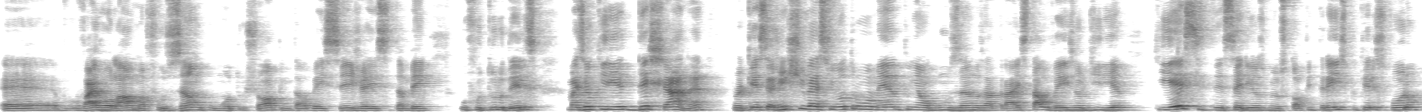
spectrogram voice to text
é, vai rolar uma fusão com outro shopping, talvez seja esse também o futuro deles, mas eu queria deixar, né? Porque se a gente tivesse outro momento, em alguns anos atrás, talvez eu diria que esse seria os meus top 3, porque eles foram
